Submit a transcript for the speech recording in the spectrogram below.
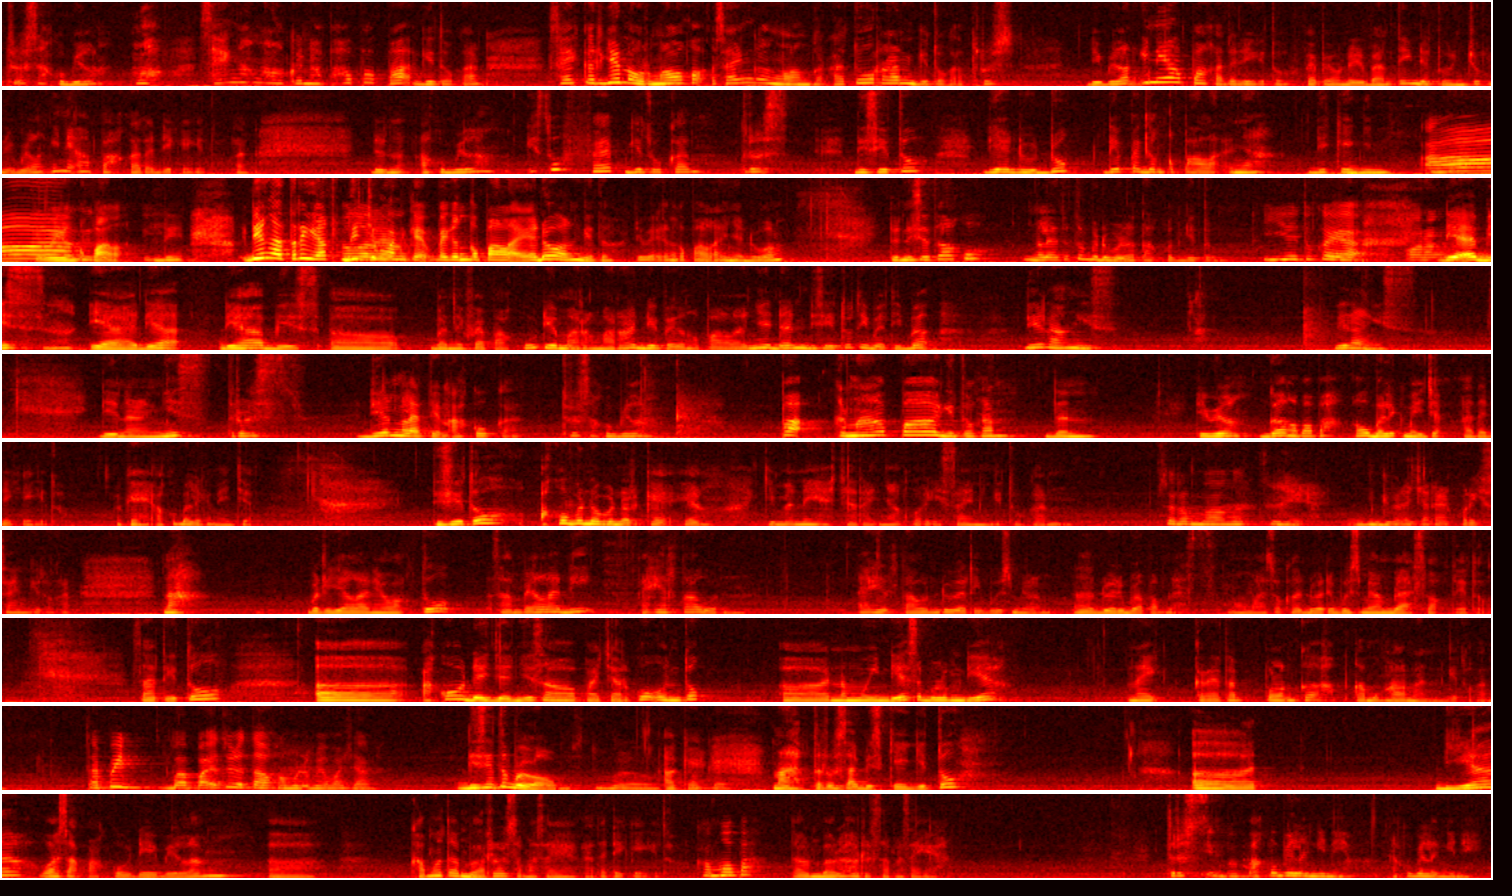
Terus aku bilang loh saya nggak ngelakuin apa-apa pak gitu kan. Saya kerja normal kok saya nggak ngelanggar aturan gitu kan. Terus dia bilang ini apa? kata dia gitu. Vape yang udah dibanting dia tunjuk dia bilang ini apa? kata dia kayak gitu kan. Dan aku bilang itu vape gitu kan. Terus di situ dia duduk dia pegang kepalanya. Dia kayak gini. Ah, dia pegang gitu. kepala. Dia dia nggak teriak dia Oh, cuman liat. kayak pegang kepalanya doang gitu. Dia pegang kepalanya doang. Dan di situ aku ngeliatnya tuh bener-bener takut gitu. Iya itu kayak orang dia abis ya dia dia abis uh, banting vape aku dia marah-marah dia pegang kepalanya dan di situ tiba-tiba dia nangis. Dia nangis. Dia nangis terus dia ngeliatin aku kan terus aku bilang pak kenapa? gitu kan. Dan dia bilang enggak nggak apa-apa kamu balik meja kata dia kayak gitu. Oke aku balik ke meja. Di situ aku bener-bener kayak yang gimana ya caranya aku resign gitu kan. Serem banget sih. nah ya gimana caranya aku resign gitu kan. Nah berjalannya waktu sampailah di akhir tahun. Akhir tahun 2009 eh, 2018 mau masuk ke 2019 waktu itu. Saat itu eh, aku udah janji sama pacarku untuk eh, nemuin dia sebelum dia naik kereta pulang ke kampung halaman gitu kan Tapi bapak itu udah tahu kamu udah punya pacar? di situ belum Itu belum. Oke. Nah, terus habis kayak gitu eh dia WhatsApp aku, dia bilang eh, kamu tahun baru sama saya, kata dia kayak gitu. Kamu apa? Tahun baru harus sama saya. Terus Ih, bapak aku bilang gini, aku bilang gini,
